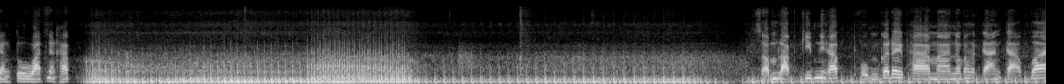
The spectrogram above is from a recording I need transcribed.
ยังตัววัดนะครับ สำหรับคลิปนี้ครับ ผมก็ได้พามานมัสการกราบไหว้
